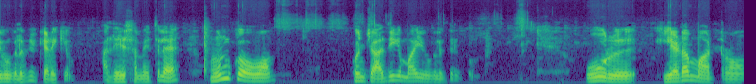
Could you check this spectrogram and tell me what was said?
இவங்களுக்கு கிடைக்கும். அதே சமயத்தில் முன்கோபம் கொஞ்சம் அதிகமாக இவங்களுக்கு இருக்கும். ஊர் இடம் மாற்றம்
